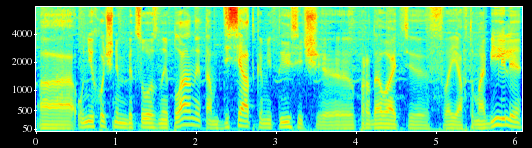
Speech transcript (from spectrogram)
А, У них очень амбициозные планы, там десятками тысяч э, продавать э, свои автомобили.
